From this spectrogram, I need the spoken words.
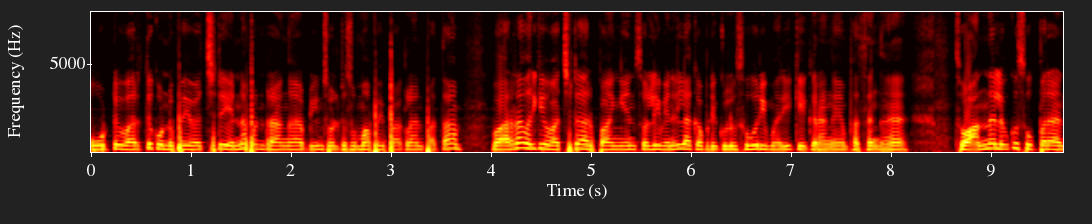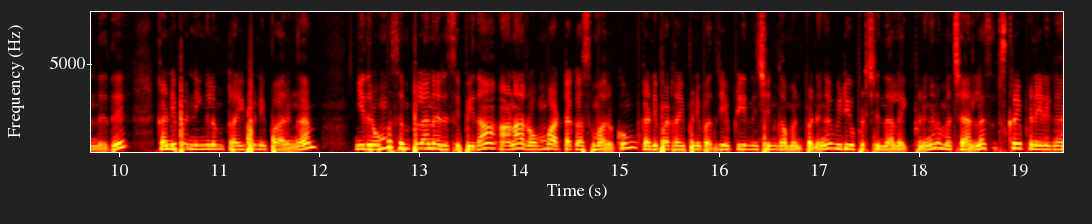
போட்டு வறுத்து கொண்டு போய் வச்சுட்டு என்ன பண்ணுறாங்க அப்படின்னு சொல்லிட்டு சும்மா போய் பார்க்கலான்னு பார்த்தா வர்ற வரைக்கும் வச்சுட்டா இருப்பாங்கன்னு சொல்லி வெனிலா கபடி குழு சூரி மாதிரியே கேட்குறாங்க என் பசங்க. ஸோ அந்தளவுக்கு சூப்பராக இருந்தது. கண்டிப்பாக நீங்களும் ட்ரை பண்ணி பாருங்கள் இது ரொம்ப சிம்பிளான ரெசிபி தான். ஆனால் ரொம்ப அட்டகாசமாக இருக்கும். கண்டிப்பாக ட்ரை பண்ணி பார்த்துட்டு எப்படி இருந்துச்சுன்னு கமெண்ட் பண்ணுங்கள் வீடியோ பிடிச்சிருந்தா லைக் பண்ணுங்கள் நம்ம சேனலை சப்ஸ்கிரைப் பண்ணிவிடுங்க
